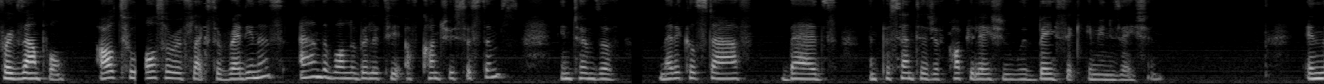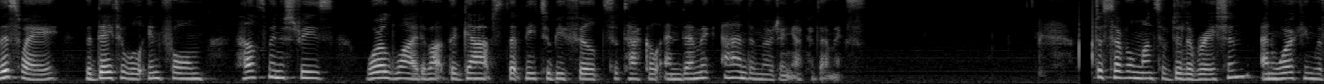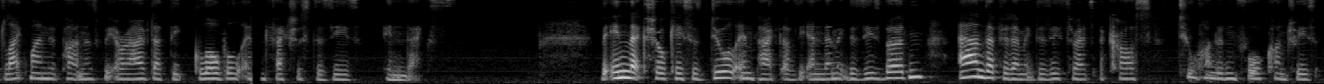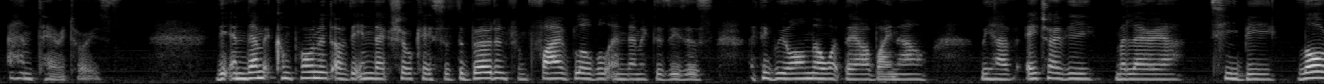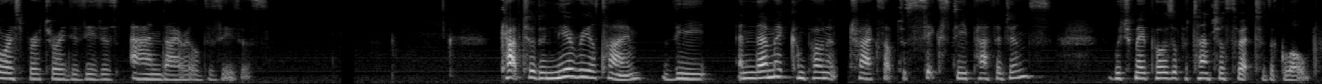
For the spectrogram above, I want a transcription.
For example, our tool also reflects the readiness and the vulnerability of country systems in terms of medical staff, beds, and percentage of population with basic immunization. In this way, the data will inform health ministries worldwide about the gaps that need to be filled to tackle endemic and emerging epidemics. After several months of deliberation and working with like-minded partners, we arrived at the Global Infectious Disease Index. The index showcases dual impact of the endemic disease burden and epidemic disease threats across 204 countries and territories. The endemic component of the index showcases the burden from five global endemic diseases. I think we all know what they are by now. We have HIV, malaria, TB, lower respiratory diseases, and diarrheal diseases. Captured in near real time, the endemic component tracks up to 60 pathogens, which may pose a potential threat to the globe.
